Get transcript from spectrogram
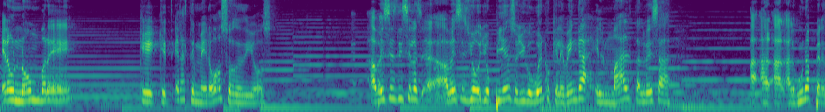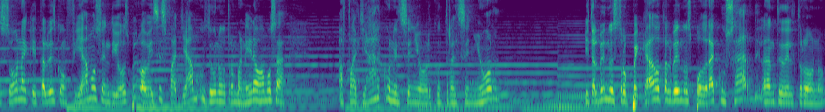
Era un hombre que, era temeroso de Dios. A veces dice, a veces yo, pienso, digo, bueno, que le venga el mal tal vez a, alguna persona que tal vez confiamos en Dios, pero a veces fallamos de una u otra manera, vamos a, a fallar con el Señor, contra el Señor. Y tal vez nuestro pecado tal vez nos podrá acusar delante del trono.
